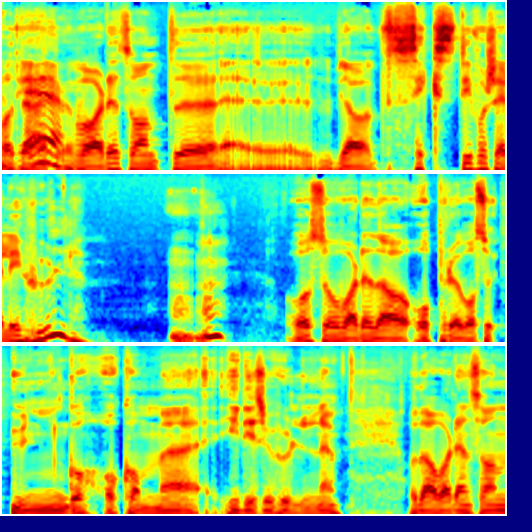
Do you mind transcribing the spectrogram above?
Og der var det et sånt eh, ja, 60 forskjellige hull. Mhm. Og så var det da å prøve også å unngå å komme i disse hullene. Og da var det en sånn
